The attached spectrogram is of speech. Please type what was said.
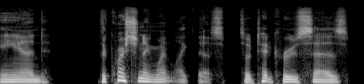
And the questioning went like this. So Ted Cruz says,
